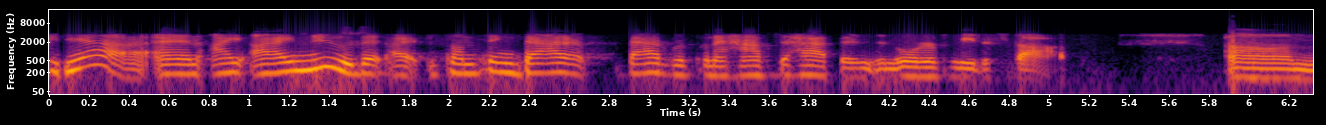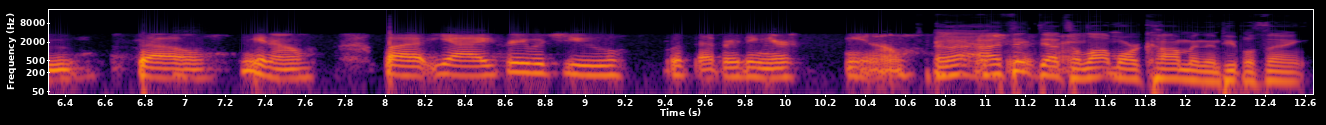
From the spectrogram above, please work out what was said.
Yeah, and I I knew that I, something bad bad was going to have to happen in order for me to stop. Um. So you know, but yeah, I agree with you with everything you're. You know. And I, I think that's a lot more common than people think.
